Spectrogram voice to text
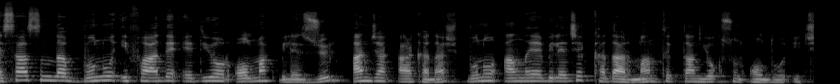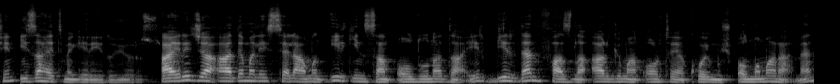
Esasında bunu ifade ediyor olmak bile zül ancak arkadaş bunu anlayabilecek kadar mantıktan yoksun olduğu için izah etme gereği duyuyoruz. Ayrıca Adem Aleyhisselam'ın ilk insan olduğuna dair birden fazla argüman ortaya koymuş olmama rağmen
